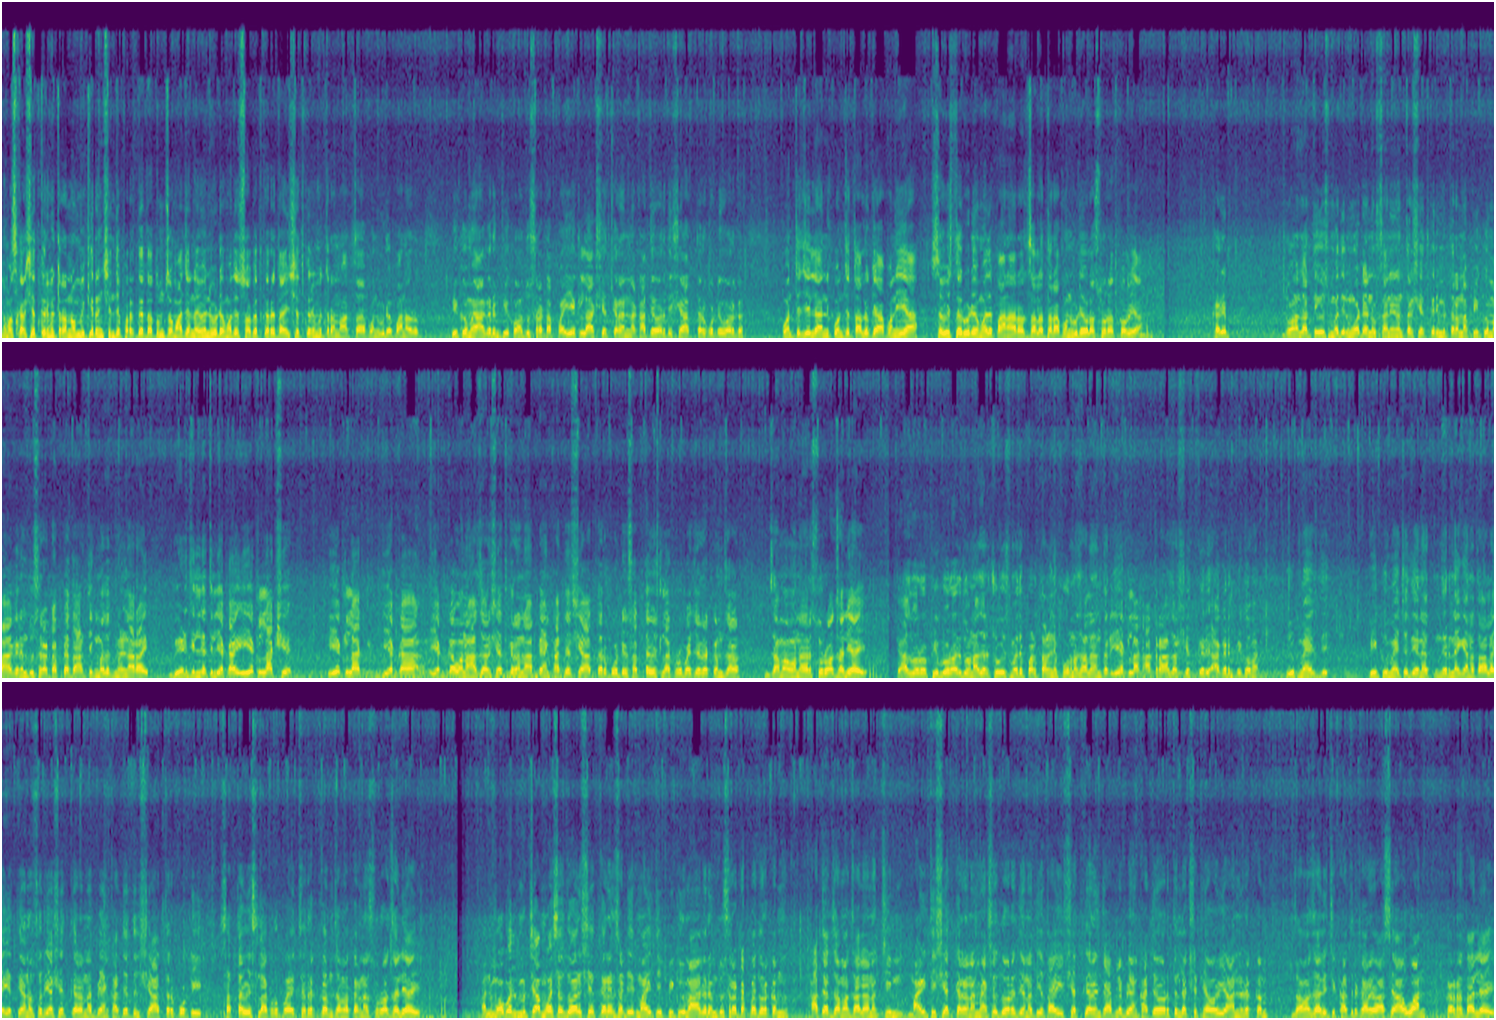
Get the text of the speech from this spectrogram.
नमस्कार शेतकरी मित्रांनो मी किरण शिंदे. परत एकदा तुमचं माझ्या नवीन व्हिडिओमध्ये स्वागत करत आहे. शेतकरी मित्रांनो आजचा आपण व्हिडिओ पाहणार आहोत. पीक विमा अग्रिम पीक दुसरा टप्पा. एक लाख शेतकऱ्यांना खात्यावरती शहात्तर कोटी वर्ग. कोणते जिल्हे आणि कोणते तालुके आपण या सविस्तर व्हिडिओमध्ये पाहणार आहोत? चला तर आपण व्हिडिओला सुरुवात करूया. खरीप दोन हजार तेवीसमधील मोठ्या नुकसानीनंतर शेतकरी मित्रांना पीक विमा अग्रिम दुसऱ्या टप्प्यात आर्थिक मदत मिळणार आहे. बीड जिल्ह्यातील एका एक लाख शे एक लाख एका एक्कावन्न हजार शेतकऱ्यांना बँक खात्यात शहात्तर कोटी सत्तावीस लाख रुपयाची रक्कम जा जमा होणार सुरुवात झाली आहे. त्याचबरोबर फेब्रुवारी दोन हजार चोवीसमध्ये पडताळणी पूर्ण झाल्यानंतर एक लाख अकरा हजार शेतकरी अग्रिम पीक विमा पीक विम्याचे देण्यात निर्णय घेण्यात आला आहे. त्यानुसार या शेतकऱ्यांना बँक खात्यातील शहात्तर कोटी सत्तावीस लाख रुपयाची रक्कम जमा करण्यास सुरुवात झाली आहे. आणि मोबाईलच्या मेसेजद्वारे शेतकऱ्यांसाठी एक माहिती पीक विमा आग्रम दुसऱ्या टप्प्यात रक्कम खात्यात जमा झाल्यानंची माहिती शेतकऱ्यांना मेसेजद्वारे देण्यात येत आहे. शेतकऱ्यांच्या आपल्या बँक खात्यावर ते लक्ष ठेवावे आणि रक्कम जमा झाल्याची खात्री करावी असे आवाहन करण्यात आले आहे.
